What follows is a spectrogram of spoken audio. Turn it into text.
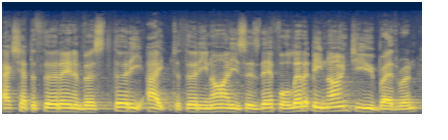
Acts chapter 13 and verse 38 to 39, he says, Therefore, let it be known to you, brethren,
